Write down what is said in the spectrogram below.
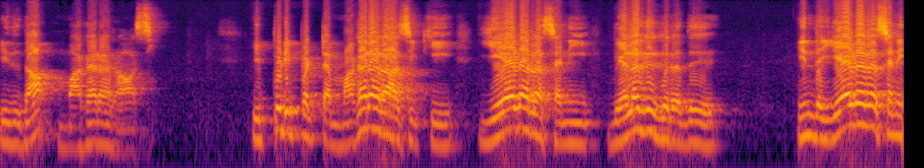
இதுதான் மகர ராசி. இப்படிப்பட்ட மகர ராசிக்கு ஏழர சனி விலகுகிறது. இந்த ஏழர சனி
